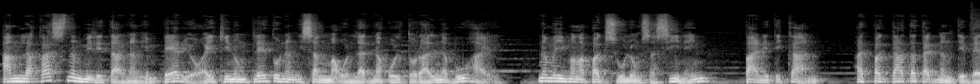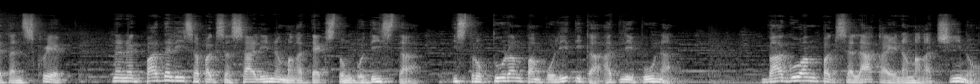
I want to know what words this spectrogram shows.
Ang lakas ng militar ng imperyo ay kinumpleto ng isang maunlad na kultural na buhay na may mga pagsulong sa sining, panitikan, at pagtatatag ng Tibetan script na nagpadali sa pagsasali ng mga tekstong Budista, istrukturang pampolitika at lipunan. Bago ang pagsalakay ng mga Chino,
